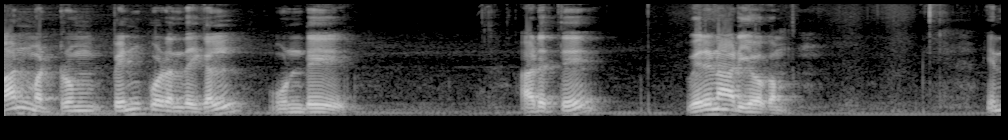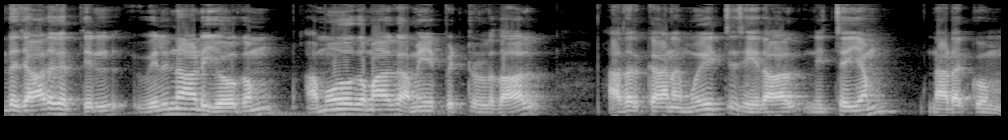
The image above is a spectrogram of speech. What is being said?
ஆண் மற்றும் பெண் குழந்தைகள் உண்டு. அடுத்து வெளிநாடு யோகம். இந்த ஜாதகத்தில் வெளிநாடு யோகம் அமோகமாக அமையப்பெற்றுள்ளதால் அதற்கான முயற்சி செய்தால் நிச்சயம் நடக்கும்.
